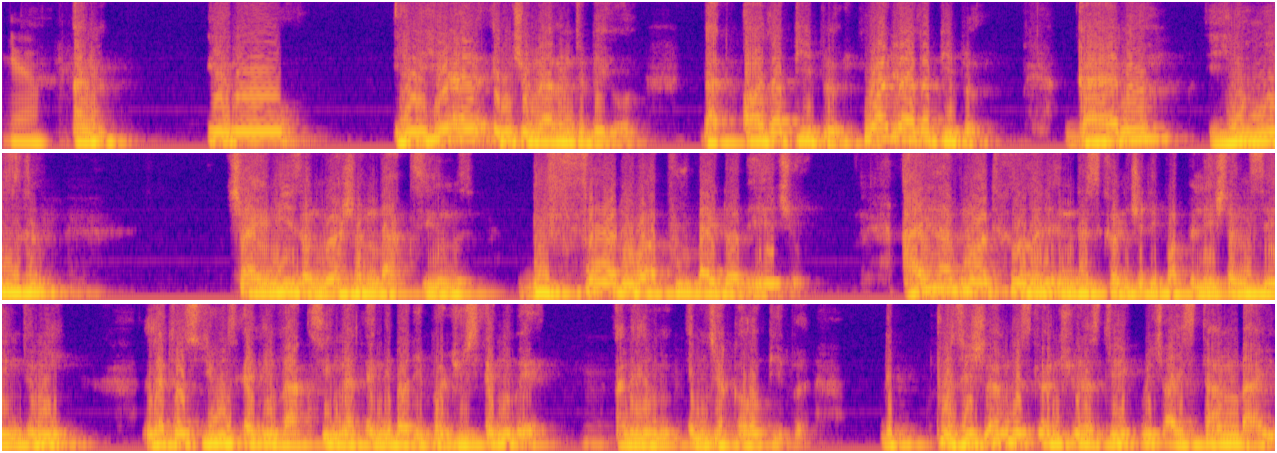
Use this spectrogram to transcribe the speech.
Yeah. And, you know, you hear in Trinidad and Tobago that other people, who are the other people? Guyana used Chinese and Russian vaccines before they were approved by WHO. I have not heard in this country the population saying to me, let us use any vaccine that anybody produce anywhere and in, inject our people. The position this country has taken, which I stand by,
